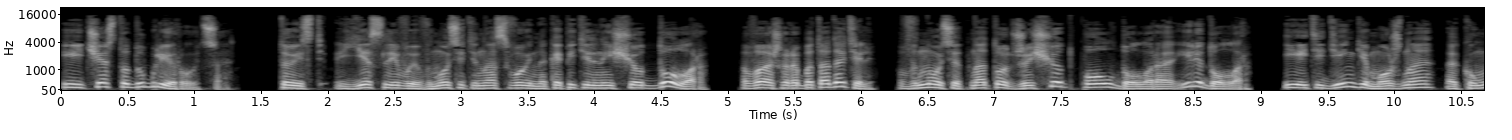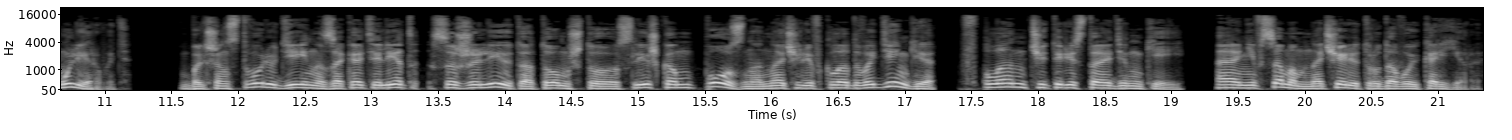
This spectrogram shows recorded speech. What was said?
и часто дублируются. То есть, если вы вносите на свой накопительный счет доллар, ваш работодатель вносит на тот же счет полдоллара или доллар, и эти деньги можно аккумулировать. Большинство людей на закате лет сожалеют о том, что слишком поздно начали вкладывать деньги в план 401k, а не в самом начале трудовой карьеры.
